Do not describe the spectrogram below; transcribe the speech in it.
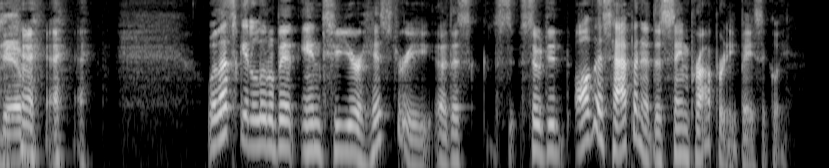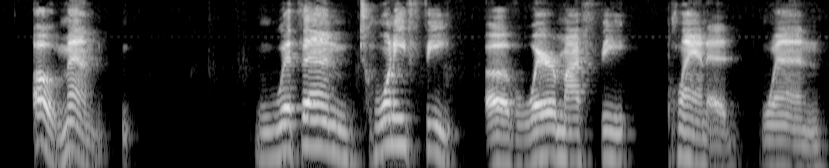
Tim. well, let's get a little bit into your history of this. So, did all this happen at the same property, basically? oh man, within 20 feet of where my feet planted when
